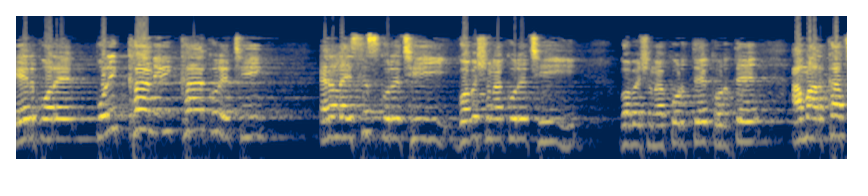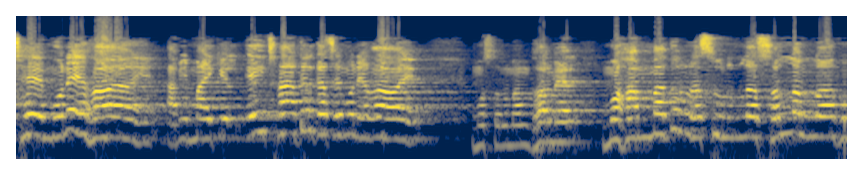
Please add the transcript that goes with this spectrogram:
এরপরে পরীক্ষা, নিরীক্ষা করেছি অ্যানালাইসিস করেছি, গবেষণা করেছি। গবেষণা করতে করতে আমার কাছে মনে হয়, আমি মাইকেল এই ছাঁদের কাছে মনে হয়, মুসলমান ধর্মের মোহাম্মদুর রাসূলুল্লাহ সাল্লাল্লাহু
